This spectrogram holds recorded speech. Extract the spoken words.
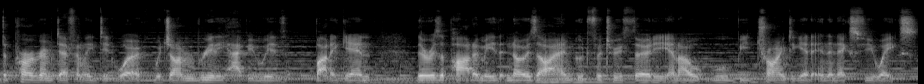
the program definitely did work, which I'm really happy with. But again, there is a part of me that knows I am good for 230 and I will be trying to get it in the next few weeks.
